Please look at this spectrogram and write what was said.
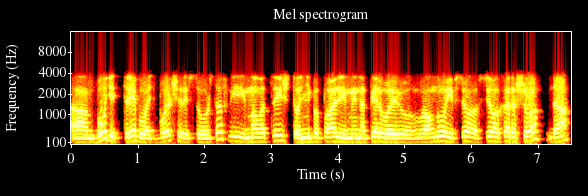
э, будет требовать больше ресурсов, и молодцы, что не попали мы на первую волну, и все, все хорошо, да,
